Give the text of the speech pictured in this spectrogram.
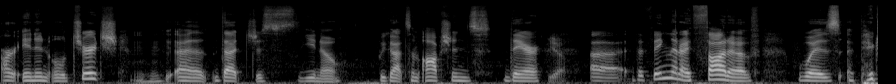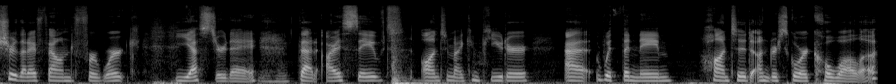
are in an old church. Mm-hmm. Uh, that just you know we got some options there. Yeah. Uh, the thing that I thought of was a picture that I found for work yesterday Mm-hmm. that I saved onto my computer at with the name haunted underscore koala.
